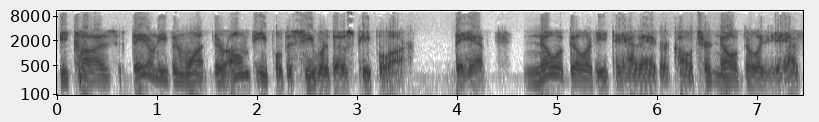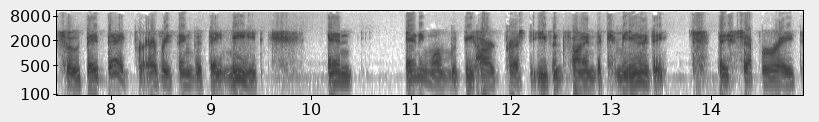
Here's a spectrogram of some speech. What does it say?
because they don't even want their own people to see where those people are. They have no ability to have agriculture, no ability to have food. They beg for everything that they need, and anyone would be hard pressed to even find the community. They separate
